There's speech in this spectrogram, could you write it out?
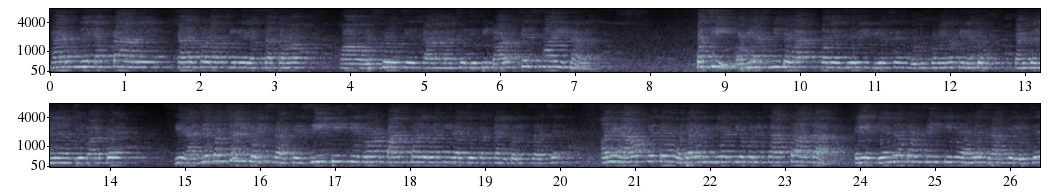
ફાયરને લગતા અને શાળા સલામતીને લગતા તમામ વસ્તુઓ છે શાળામાં છે, જેથી બાળક છે સ્થાયી થાય. પછી અભ્યાસની તો વાત તમે જોઈ, દિવસે વધુ સમય નથી લેતો, કારણ કે અહીંયા જે બાળકો, જે રાજ્ય કક્ષાની પરીક્ષા છે સીઈટી છે, ધોરણ પાંચમાં લેવાતી રાજ્ય કક્ષાની પરીક્ષા છે. અને આ વખતે તો વધારે વિદ્યાર્થીઓ પરીક્ષા આપતા હતા, એટલે કેન્દ્ર પણ સીઈટી નું હંમેશ રાખેલું છે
